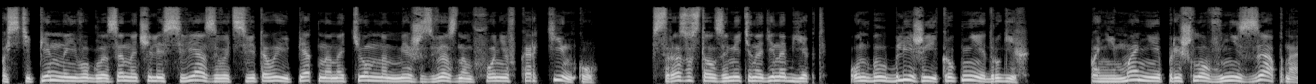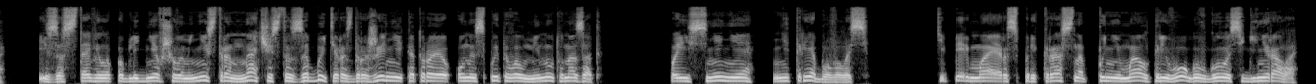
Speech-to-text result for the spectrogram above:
Постепенно его глаза начали связывать световые пятна на темном межзвездном фоне в картинку. Сразу стал заметен один объект. Он был ближе и крупнее других. Понимание пришло внезапно и заставило побледневшего министра начисто забыть о раздражении, которое он испытывал минуту назад. Пояснение не требовалось. Теперь Майерс прекрасно понимал тревогу в голосе генерала.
